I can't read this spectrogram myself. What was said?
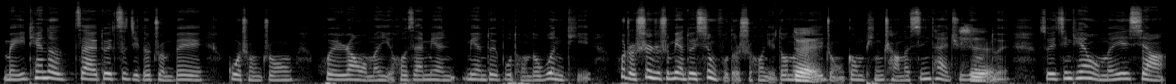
每一天的在对自己的准备过程中，会让我们以后在面面对不同的问题，或者甚至是面对幸福的时候，你都能有一种更平常的心态去应对。所以今天我们也想，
